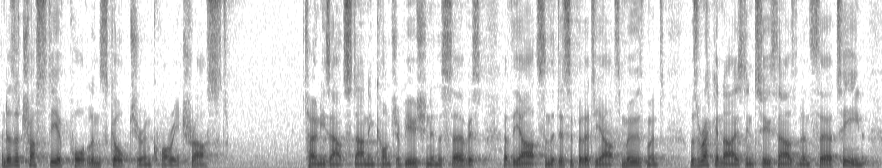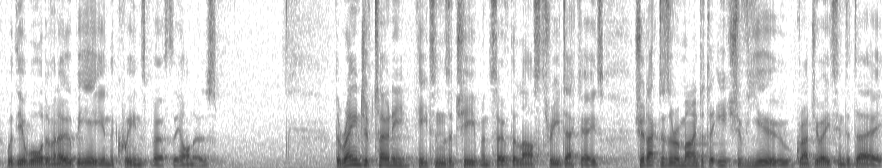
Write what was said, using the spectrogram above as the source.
and as a trustee of Portland Sculpture and Quarry Trust. Tony's outstanding contribution in the service of the arts and the disability arts movement was recognised in 2013 with the award of an OBE in the Queen's Birthday Honours. The range of Tony Heaton's achievements over the last three decades should act as a reminder to each of you graduating today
